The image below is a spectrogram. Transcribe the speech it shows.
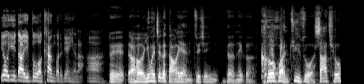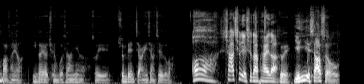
又遇到一部我看过的电影了啊。对，然后因为这个导演最近的那个科幻巨作《沙丘》马上要应该要全国上映了，所以顺便讲一讲这个吧。哦，《沙丘》也是他拍的。对，《银翼杀手》《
